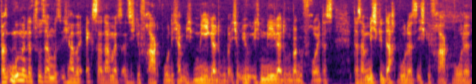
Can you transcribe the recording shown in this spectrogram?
Was, wo man dazu sagen muss, ich habe extra damals, als ich gefragt wurde, ich habe mich mega drüber, ich habe mich wirklich mega drüber gefreut, dass, dass an mich gedacht wurde, dass ich gefragt wurde.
